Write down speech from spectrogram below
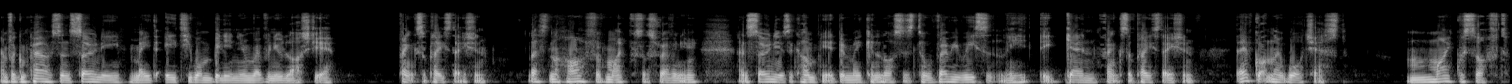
And for comparison, Sony made 81 billion in revenue last year, thanks to PlayStation. Less than half of Microsoft's revenue, and Sony as a company had been making losses until very recently, again thanks to PlayStation. They've got no war chest. Microsoft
